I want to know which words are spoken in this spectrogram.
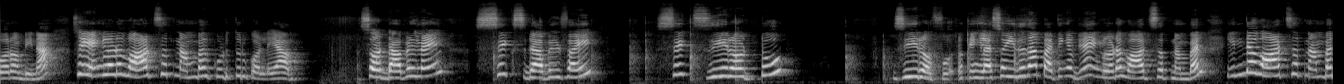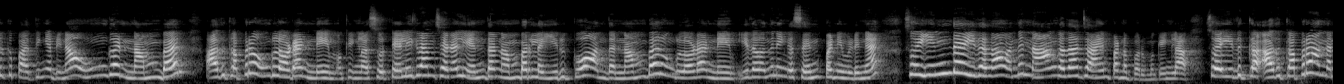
போகிறோம் அப்படின்னா ஸோ எங்களோட வாட்ஸ்அப் நம்பர் கொடுத்துருக்கோம் இல்லையா? So double nine six double five six zero two zero four ஓகேங்களா ஸோ இதுதான் பார்த்தீங்க அப்படின்னா எங்களோட வாட்ஸ்அப் நம்பர் இந்த வாட்ஸ்அப் நம்பருக்கு பார்த்தீங்க அப்படின்னா உங்கள் நம்பர் அதுக்கப்புறம் உங்களோட நேம் ஓகேங்களா ஸோ டெலிகிராம் சேனல் எந்த நம்பரில் இருக்கோ அந்த நம்பர் உங்களோட நேம் இதை வந்து நீங்கள் சென்ட் பண்ணி விடுங்க. ஸோ இந்த இதை தான் வந்து நாங்கள் தான் ஜாயின் பண்ண போகிறோம் ஓகேங்களா ஸோ இதுக்கு அதுக்கப்புறம் அந்த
